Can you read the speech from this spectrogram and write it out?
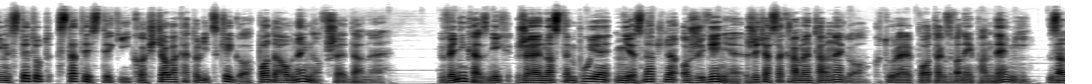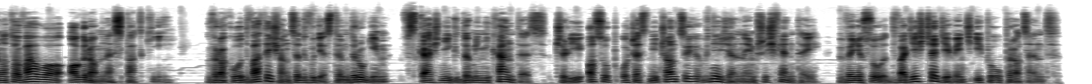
Instytut Statystyki Kościoła Katolickiego podał najnowsze dane. Wynika z nich, że następuje nieznaczne ożywienie życia sakramentalnego, które po tzw. Tak pandemii zanotowało ogromne spadki. W roku 2022 wskaźnik Dominicantes, czyli osób uczestniczących w niedzielnej mszy świętej, wyniósł 29,5%,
